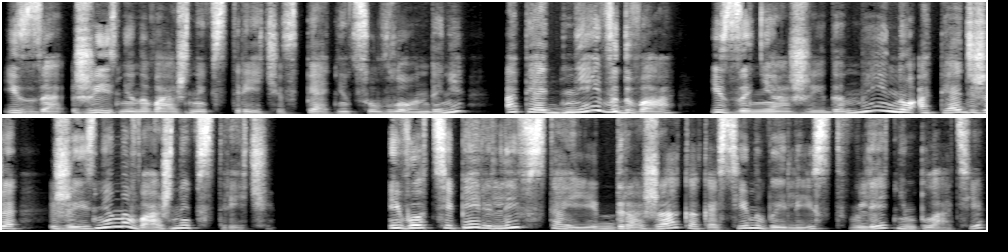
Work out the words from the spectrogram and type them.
из-за жизненно важной встречи в пятницу в Лондоне, а пять дней в два из-за неожиданной, но опять же жизненно важной встречи. И вот теперь Лив стоит, дрожа, как осиновый лист, в летнем платье,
